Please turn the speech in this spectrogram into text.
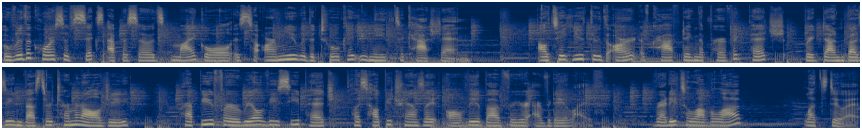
Over the course of six episodes, my goal is to arm you with the toolkit you need to cash in. I'll take you through the art of crafting the perfect pitch, break down buzzy investor terminology, prep you for a real VC pitch, plus help you translate all the above for your everyday life. Ready to level up? Let's do it.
